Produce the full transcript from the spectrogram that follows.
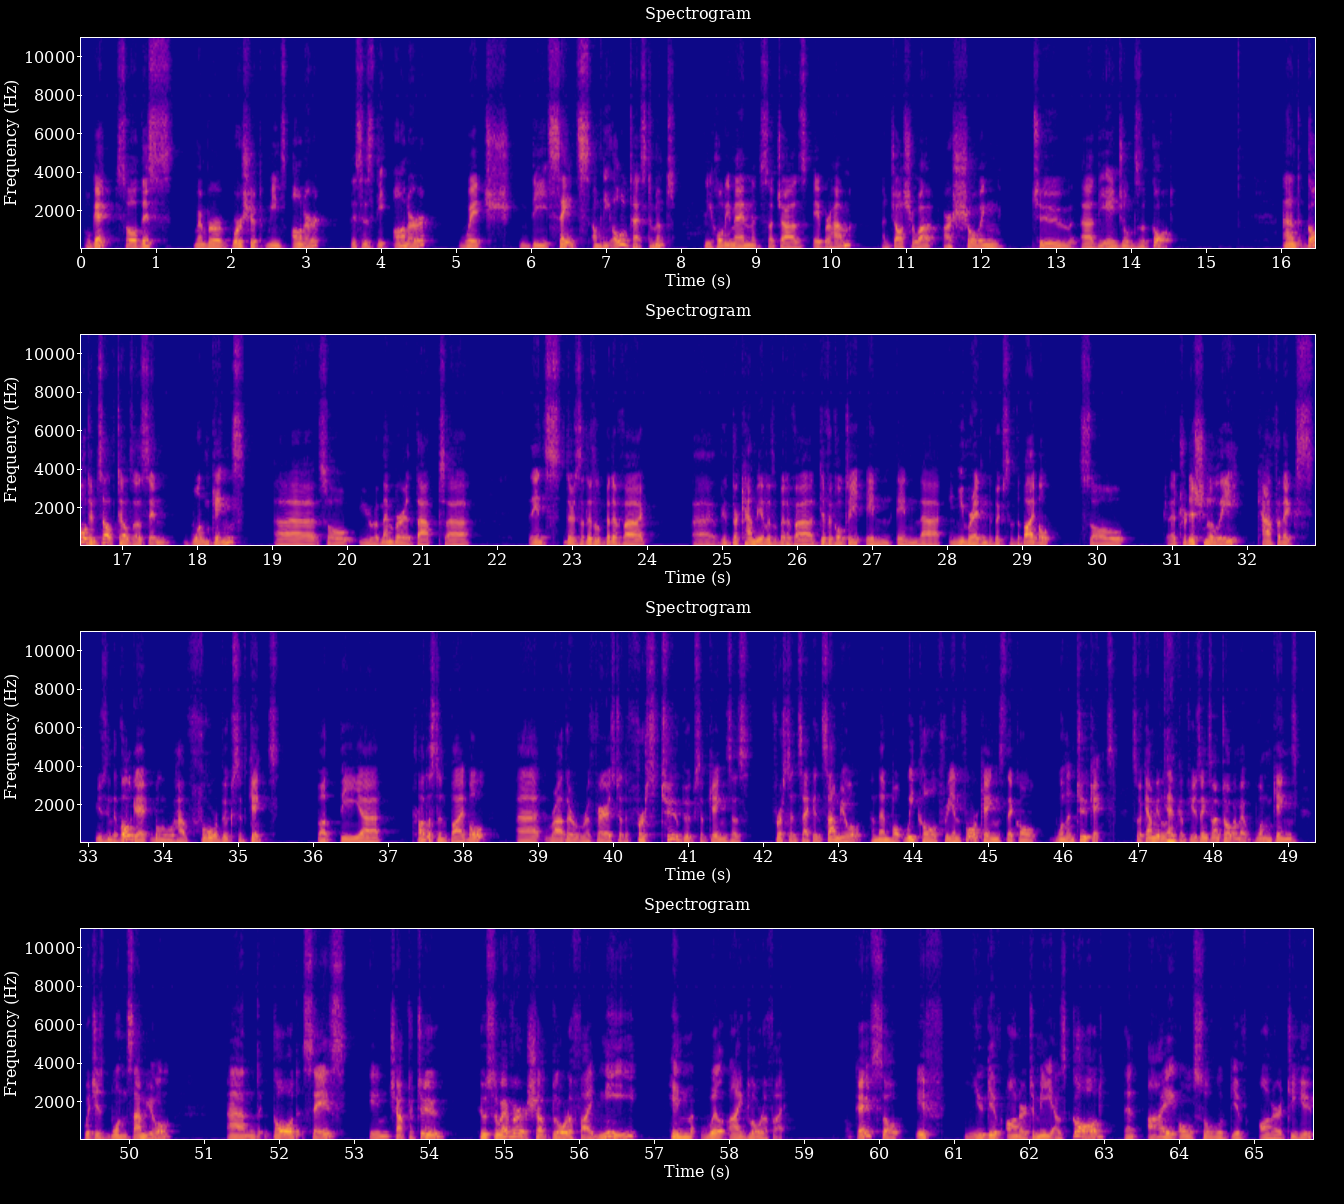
Okay, so this, remember, worship means honor. This is the honor which the saints of the Old Testament, the holy men such as Abraham and Joshua, are showing to uh, the angels of God. And God Himself tells us in 1 Kings, uh, so you remember that uh, there's a little bit of a uh, there can be a little bit of a difficulty in in uh, enumerating the books of the Bible. So uh, traditionally, Catholics using the Vulgate will have four books of Kings, but the uh, Protestant Bible uh, rather refers to the first two books of Kings as First and Second Samuel, and then what we call three and four Kings, they call one and two Kings. So it can be a little okay. confusing. So I'm talking about one Kings, which is one Samuel, and God says in chapter two, "Whosoever shall glorify me, him will I glorify." Okay, so if you give honor to me as God, then I also will give honor to you.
